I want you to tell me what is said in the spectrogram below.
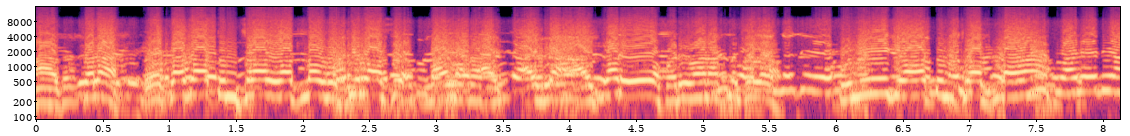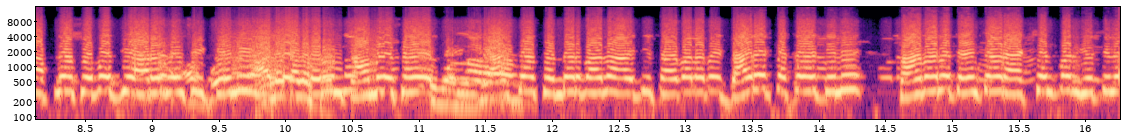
हा चला एखादा तुमचा यातला वकील असेल. तुम्ही घ्या तुमच्यातला. आपल्यासोबत जी आरोग्याची केली? करून कांबळे साहेब. यांच्या संदर्भानं आयजी साहेबाला मी डायरेक्ट तक्रार केली. साहेबांनी त्यांच्यावर ऍक्शन पण घेतली.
